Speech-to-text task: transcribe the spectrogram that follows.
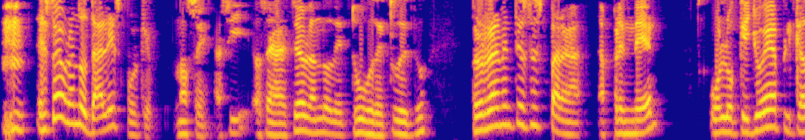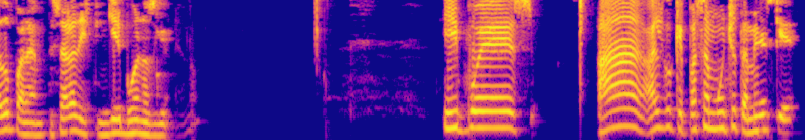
estoy hablando dales porque, no sé, así, o sea, estoy hablando de tú, de tú, de tú, pero realmente esto es para aprender o lo que yo he aplicado para empezar a distinguir buenos guiones, ¿no? Y pues, ah, algo que pasa mucho también es que,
